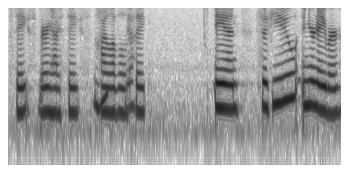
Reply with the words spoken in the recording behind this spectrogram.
stakes, very high stakes, high Mhm. level of Yeah. stake. And so if you and your neighbor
